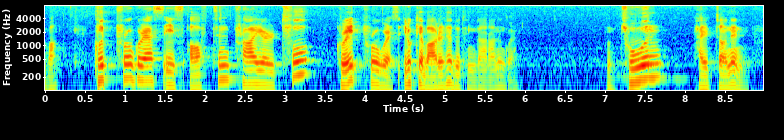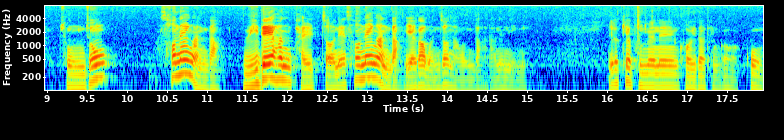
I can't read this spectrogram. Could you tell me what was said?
봐봐. Good progress is often prior to great progress. 이렇게 말을 해도 된다라는 거야. 음, 좋은 발전은 종종 선행한다. 위대한 발전에 선행한다. 얘가 먼저 나온다라는 의미. 이렇게 보면은 거의 다 된 것 같고.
